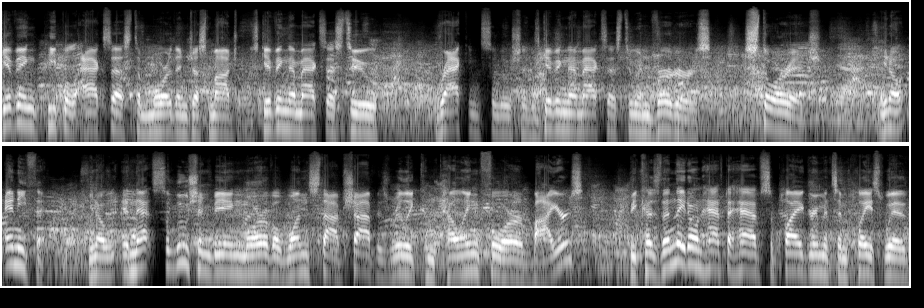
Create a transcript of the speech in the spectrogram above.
Giving people access to more than just modules, giving them access to racking solutions, giving them access to inverters, storage, Yeah. you know, anything. You know, and that solution being more of a one-stop shop is really compelling for buyers because then they don't have to have supply agreements in place with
